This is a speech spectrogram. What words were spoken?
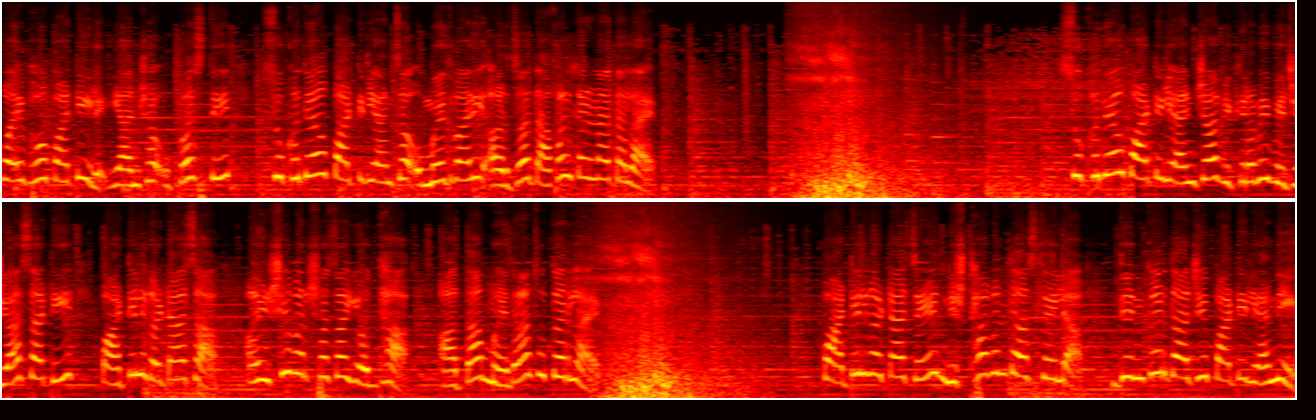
वैभव पाटील यांच्या उपस्थित सुखदेव पाटील यांचा उमेदवारी अर्ज दाखल करण्यात आलाय सुखदेव पाटील यांच्या विक्रमी विजयासाठी पाटील गटाचा ऐंशी वर्षाचा योद्धा आता मैदानात उतरलाय. पाटील गटाचे निष्ठावंत असलेल्या दिनकर दाजी पाटील यांनी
